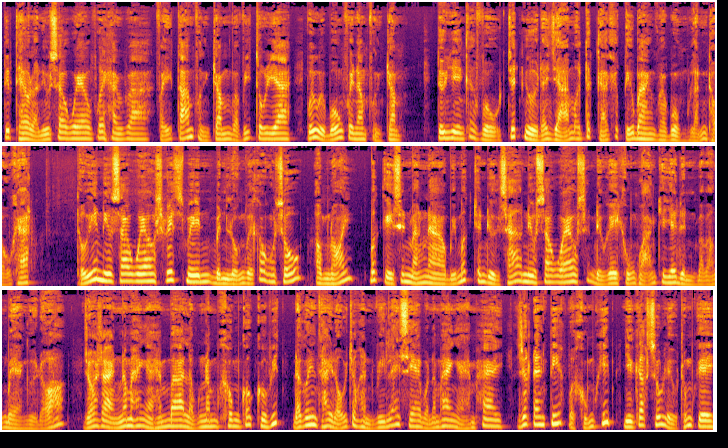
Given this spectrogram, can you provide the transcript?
tiếp theo là New South Wales với 23,8% và Victoria với 14,5%. Tuy nhiên, các vụ chết người đã giảm ở tất cả các tiểu bang và vùng lãnh thổ khác. Thủ yến New South Wales Chris Min bình luận về các con số. Ông nói, bất kỳ sinh mạng nào bị mất trên đường xá ở New South Wales đều gây khủng hoảng cho gia đình và bạn bè người đó. Rõ ràng năm 2023 là một năm không có Covid, đã có những thay đổi trong hành vi lái xe vào năm 2022 rất đáng tiếc và khủng khiếp như các số liệu thống kê.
